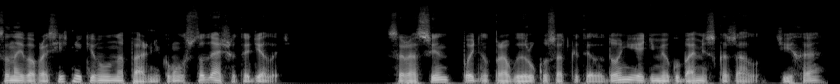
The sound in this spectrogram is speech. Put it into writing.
Санай вопросительно кивнул напарнику, мол, что дальше-то делать? Сарацин поднял правую руку с открытой ладонью и одними губами сказал «Тихо,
